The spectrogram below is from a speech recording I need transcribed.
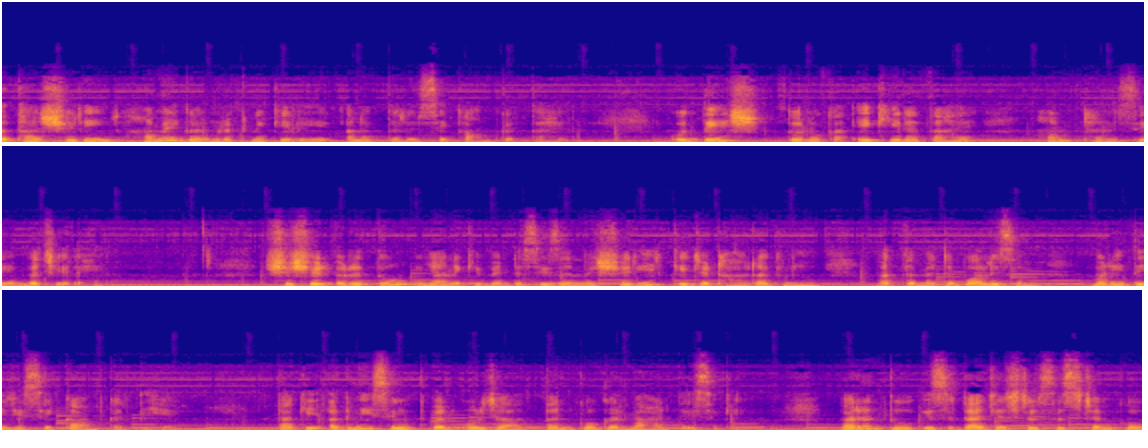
तथा शरीर हमें गर्म रखने के लिए अलग तरह से काम करता है। उद्देश्य दोनों का एक ही रहता है, हम ठंड से बचे रहें। शिशिर ऋतु, यानी कि विंटर सीज़न में शरीर की जठार अग्नि मतलब मेटाबॉलिज्म बड़ी तेज़ी से काम करती है, ताकि अग्नि से उत्पन्न ऊर्जा तन को गर्माहट दे सके। परंतु इस डाइजेस्टिव सिस्टम को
